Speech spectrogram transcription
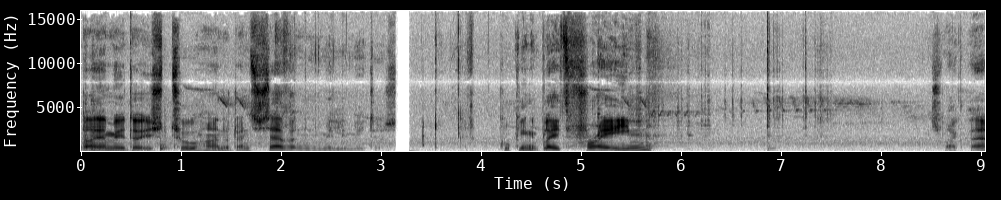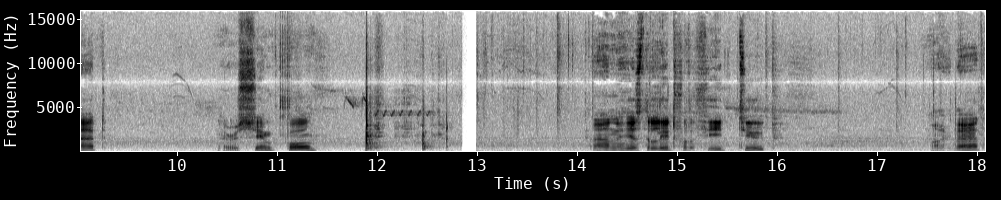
diameter is 207 millimeters. Cooking plate frame. It's like that. Very simple. And here's the lid for the feed tube. Like that.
